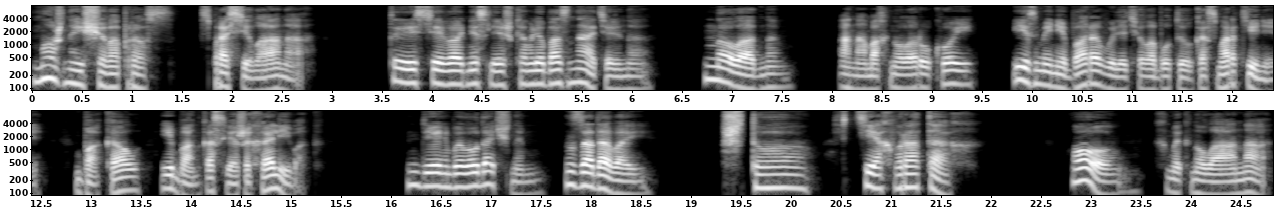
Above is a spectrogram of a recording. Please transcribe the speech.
«Можно еще вопрос?» — спросила она. «Ты сегодня слишком любознательна. Ну ладно». Она махнула рукой, и из мини-бара вылетела бутылка с мартини, бокал и банка свежих оливок. «День был удачным. Задавай». «Что в тех вратах?» «О!» — хмыкнула она,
